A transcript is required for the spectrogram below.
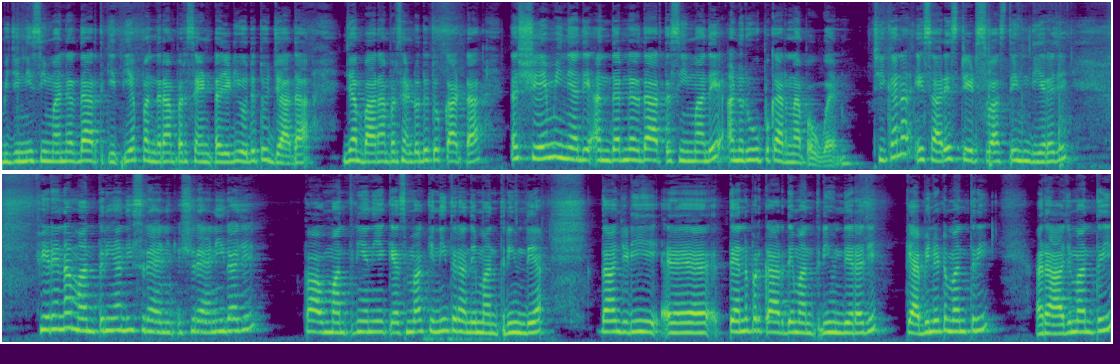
ਵੀ ਜਿੰਨੀ ਸੀਮਾ ਨਿਰਧਾਰਿਤ ਕੀਤੀ ਹੈ 15% ਆ ਜਿਹੜੀ ਉਹਦੇ ਤੋਂ ਜ਼ਿਆਦਾ ਜਾਂ 12% ਉਹਦੇ ਤੋਂ ਘੱਟ ਆ, ਤਾਂ 6 ਮਹੀਨਿਆਂ ਦੇ ਅੰਦਰ ਨਿਰਧਾਰਿਤ ਸੀਮਾ ਦੇ ਅਨੁਰੂਪ ਕਰਨਾ ਪਊਗਾ ਇਹਨੂੰ। ਠੀਕ ਹੈ ਨਾ? ਇਹ ਸਾਰੇ ਸਟੇਟਸ ਵਾਸਤੇ ਹੁੰਦੀ ਹੈ ਰਾਜੇ। ਫਿਰ ਇਹਨਾਂ ਮੰਤਰੀਆਂ ਦੀ ਸ਼੍ਰੇਣੀ ਸ਼੍ਰੇਣੀ ਰਾਜੇ ਭਾਵ ਮੰਤਰੀਆਂ ਦੀਆਂ ਕਿਸਮਾਂ ਕਿੰਨੀ ਤਰ੍ਹਾਂ ਦੇ ਮੰਤਰੀ ਹੁੰਦੇ ਆ? ਤਾਂ ਜਿਹੜੀ ਤਿੰਨ ਪ੍ਰਕਾਰ ਦੇ ਮੰਤਰੀ ਹੁੰਦੇ ਆ ਰਾਜੇ। ਕੈਬਨਿਟ ਮੰਤਰੀ, ਰਾਜ ਮੰਤਰੀ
